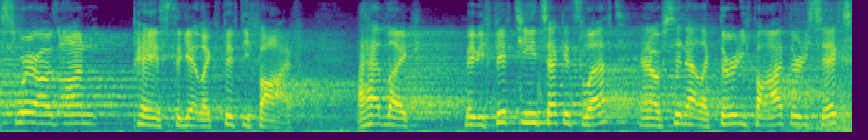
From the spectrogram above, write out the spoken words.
Swear I was on pace to get like 55. I had like maybe 15 seconds left and I was sitting at like 35, 36.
